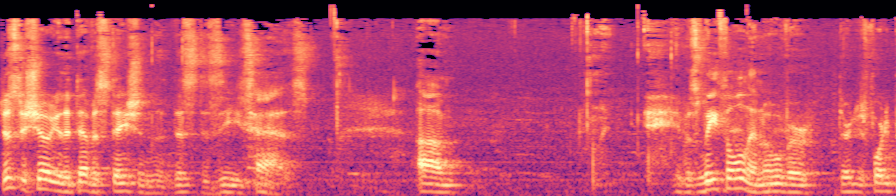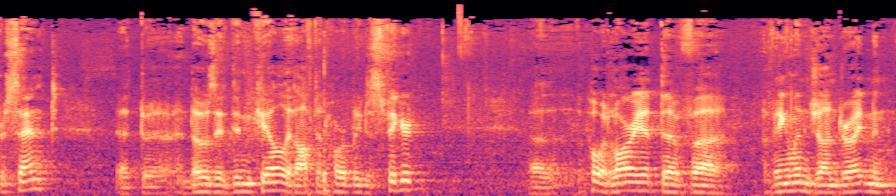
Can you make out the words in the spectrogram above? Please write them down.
just to show you the devastation that this disease has. Um, it was lethal in over 30 to 40 percent. Uh, and those it didn't kill, it often horribly disfigured. Uh, the poet laureate of, uh, of England, John Dryden, in,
